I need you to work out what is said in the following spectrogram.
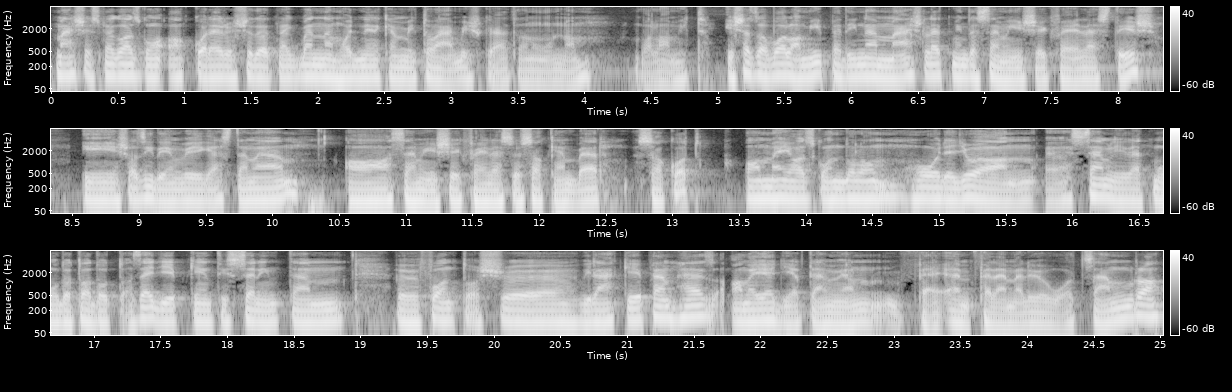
Másrészt meg az akkor erősödött meg bennem, hogy nekem még tovább is kell tanulnom valamit. És ez a valami pedig nem más lett, mint a személyiségfejlesztés, és az idén végeztem el a személyiségfejlesztő szakember szakot, amely azt gondolom, hogy egy olyan szemléletmódot adott az egyébként is szerintem fontos világképemhez, amely egyértelműen felemelő volt számomra,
